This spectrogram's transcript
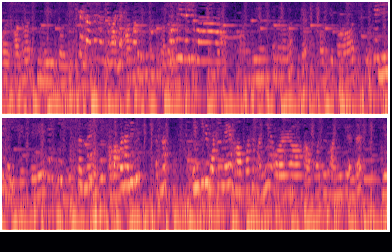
और आधा इसमें डिटॉल अभी नहीं बात और उसके बाद तरीके से हाफ़ बॉटल पानी और हाफ़ बॉटल पानी के अंदर ये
